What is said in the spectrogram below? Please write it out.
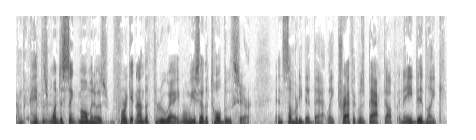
heroes. I had this one distinct moment. It was before getting on the throughway when we used to have the toll booths here, and somebody did that. Like traffic was backed up, and they did like,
